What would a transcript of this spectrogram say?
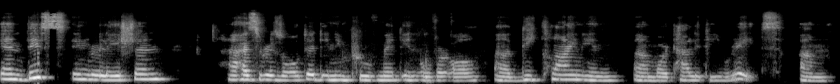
And this, in relation, has resulted in improvement in overall uh, decline in uh, mortality rates. Um,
